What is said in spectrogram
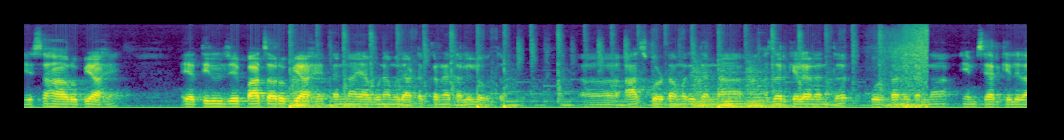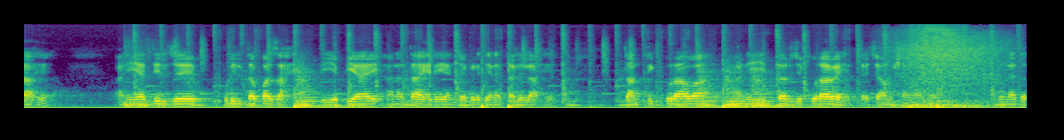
हे सहा आरोपी आहे. यातील जे पाच आरोपी आहेत त्यांना या गुन्ह्यामध्ये अटक करण्यात आलेलं होतं. आज कोर्टामध्ये त्यांना हजर केल्यानंतर कोर्टाने त्यांना एम सी आर केलेला आहे. आणि यातील जे पुढील तपास आहे ते ए पी आय अनंत आहेरे यांच्याकडे देण्यात आलेला आहे. तांत्रिक पुरावा आणि इतर जे पुरावे आहेत त्याच्या अनुषंगाने गुन्ह्याचा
